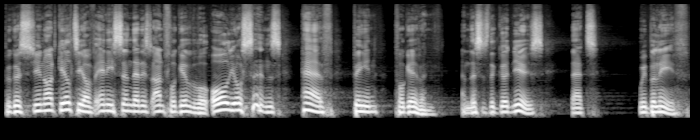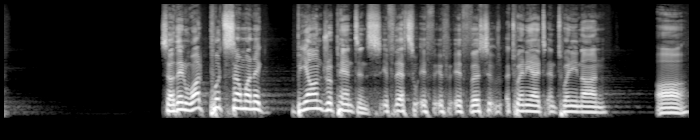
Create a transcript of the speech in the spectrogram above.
because you're not guilty of any sin that is unforgivable. All your sins have been forgiven. And this is the good news that we believe. So then what puts someone beyond repentance if that's if, if, if verse 28 and 29 are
